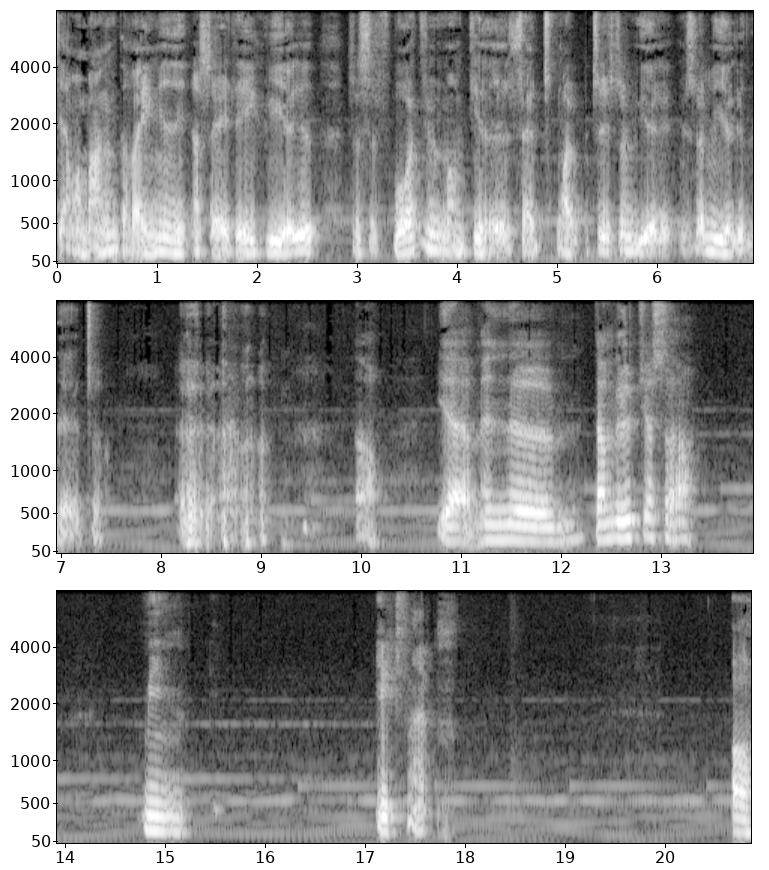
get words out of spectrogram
der var mange, der ringede ind og sagde, at det ikke virkede. Så, så spurgte vi dem, om de havde sat strøm til, så virkede, så virkede det altså. ja, men øh, der mødte jeg så min eksmand. Og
